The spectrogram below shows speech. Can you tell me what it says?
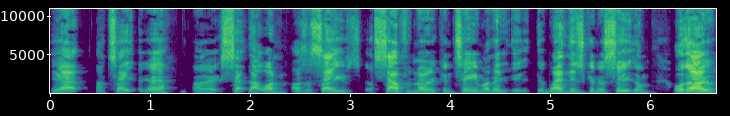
Yeah, I'll take. Yeah, I accept that one. As I say, South American team. I think the weather's going to suit them. Although,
